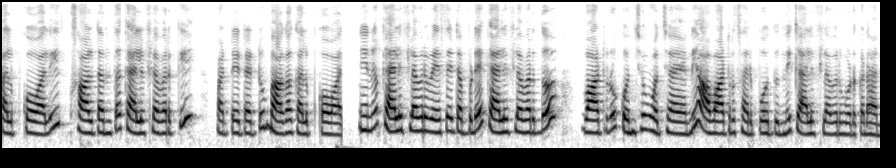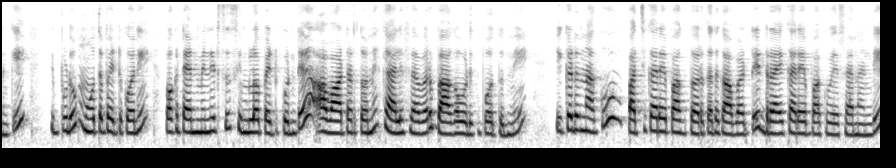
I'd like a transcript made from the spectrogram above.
కలుపుకోవాలి. సాల్ట్ అంతా క్యాలీఫ్లవర్కి పట్టేటట్టు బాగా కలుపుకోవాలి. నేను క్యాలీఫ్లవర్ వేసేటప్పుడే క్యాలీఫ్లవర్తో వాటరు కొంచెం వచ్చాయండి. ఆ వాటర్ సరిపోతుంది క్యాలీఫ్లవర్ ఉడకడానికి. ఇప్పుడు మూత పెట్టుకొని ఒక టెన్ మినిట్స్ సిమ్లో పెట్టుకుంటే ఆ వాటర్తోనే క్యాలీఫ్లవర్ బాగా ఉడికిపోతుంది. ఇక్కడ నాకు పచ్చి కరేపాకు దొరకదు కాబట్టి డ్రై కరేపాకు వేసానండి.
